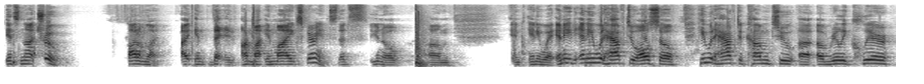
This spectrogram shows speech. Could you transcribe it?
it's not true. Bottom line. I, in, on my in my experience that's you know um and anyway and he, and he would have to also he would have to come to a, a really clear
